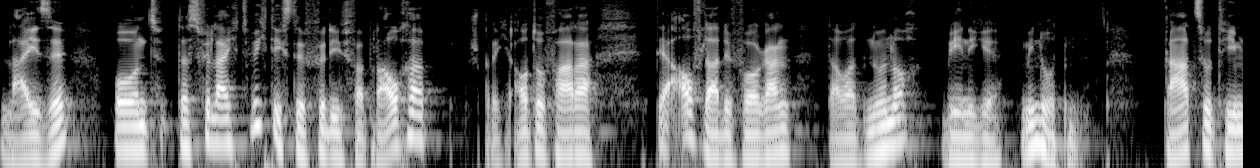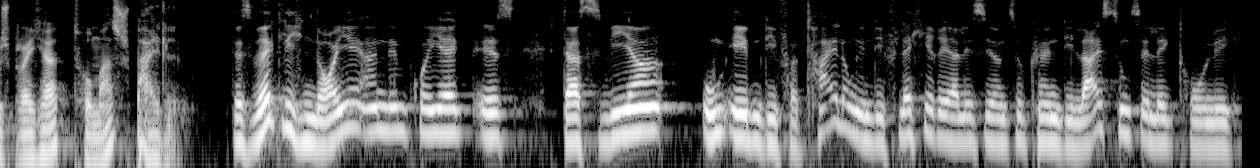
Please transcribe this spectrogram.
leise und das vielleicht Wichtigste für die Verbraucher, sprich Autofahrer, der Aufladevorgang dauert nur noch wenige Minuten. Dazu Teamsprecher Thomas Speidel. Das wirklich Neue an dem Projekt ist, dass wir, um eben die Verteilung in die Fläche realisieren zu können, die Leistungselektronik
